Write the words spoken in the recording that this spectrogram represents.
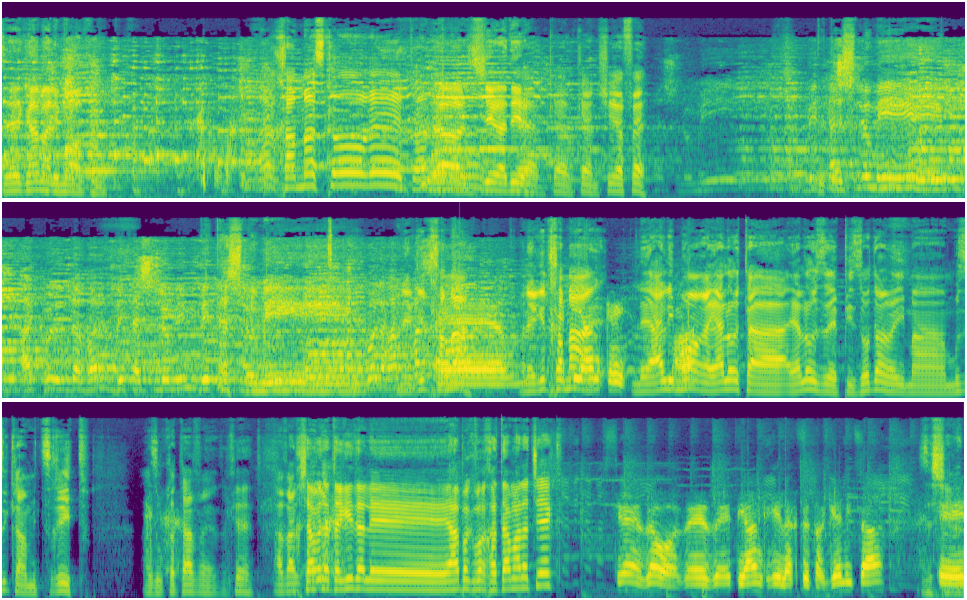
זה גם עלי מוהר. לך משכורת. לא, זה שיר אדיר. כן, כן, כן, שיר יפה. בתשלומים, הכל דבר בתשלומים, בתשלומים. אני אגיד לך מה, אני אגיד לך מה. לאלי? מוהר היה לו את ה... היה לו איזה אפיזודה עם המוזיקה המצרית. אז הוא כתב... אה. כן. אבל... עכשיו אתה תגיד על אה, אבא כבר חתם על הצ'ק? כן, זהו, זה- זה אתי ינקרי, לך תתרגל איתה. זה שיר אה,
